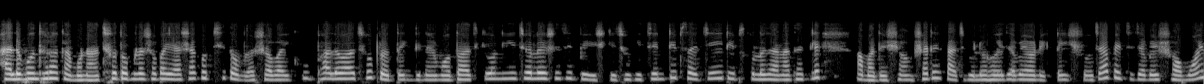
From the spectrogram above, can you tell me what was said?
হ্যালো বন্ধুরা কেমন আছো তোমরা সবাই? আশা করছি তোমরা সবাই খুব ভালো আছো। প্রত্যেক দিনের মতো আজকেও নিয়ে চলে এসেছি বেশ কিছু কিচেন টিপস। আর যেই টিপসগুলো জানা থাকলে আমাদের সংসারের কাজগুলো হয়ে যাবে অনেকটাই সোজা, বেঁচে যাবে সময়,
